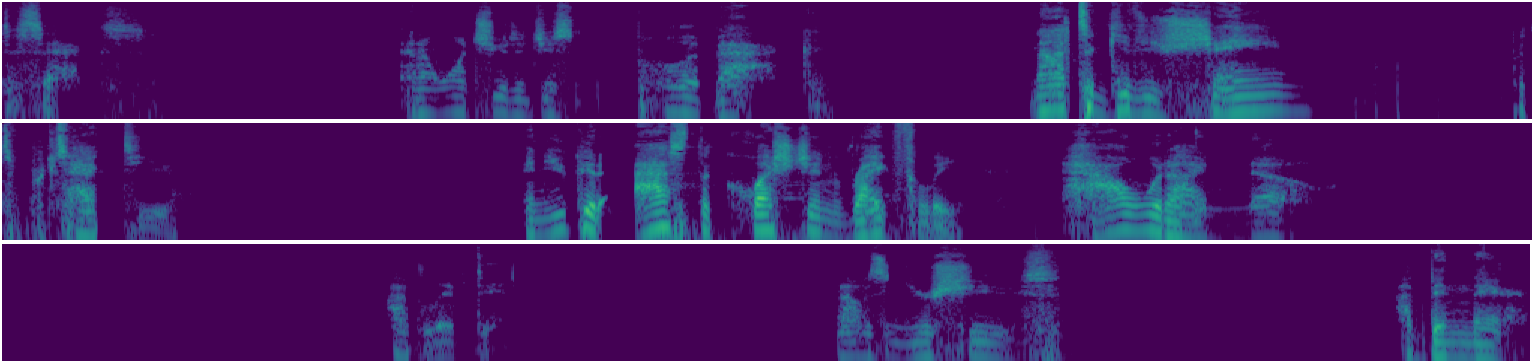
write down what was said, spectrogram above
to sex. And I want you to just pull it back. Not to give you shame, but to protect you. And you could ask the question rightfully how would I know? I've lived it. When I was in your shoes, I've been there.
